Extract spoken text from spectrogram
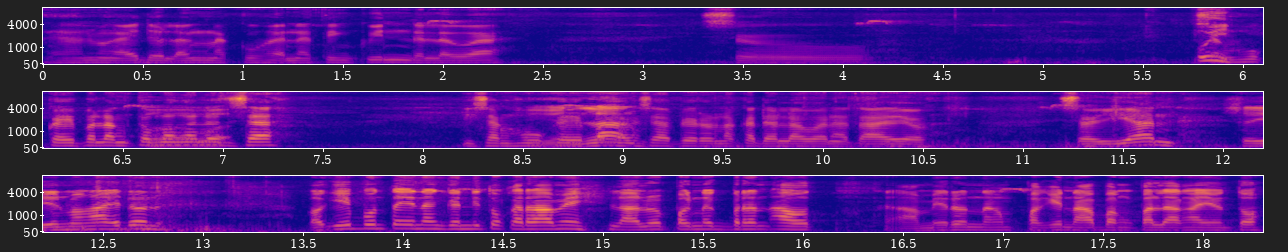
Ayan mga idol, ang nakuha nating queen dalawa. So Uy! Isang hukay pa lang to mga lods ha. Isang hukay Yan pa lang. lang siya pero nakadalawa na tayo. So yan. So yan mga idol. Mag-ipon tayo ng ganito karami, lalo pag nag-brand out. Ah, meron ng pakinabang pala ngayon to.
